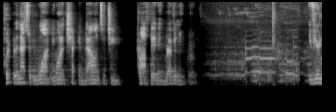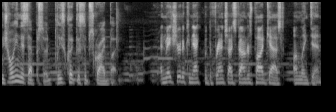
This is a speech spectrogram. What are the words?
put, and that's what you want. You want to check and balance between profit and revenue growth. If you're enjoying this episode, please click the subscribe button. And make sure to connect with the Franchise Founders Podcast on LinkedIn.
